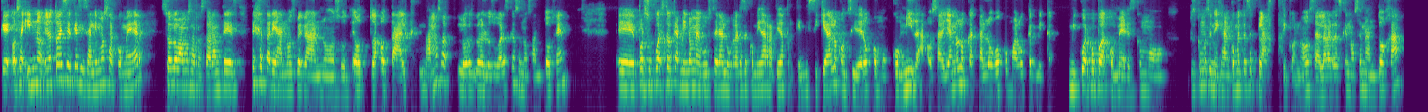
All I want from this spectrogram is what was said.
que, o sea, y no, no te voy a decir que si salimos a comer, solo vamos a restaurantes vegetarianos, veganos o, o, tal, vamos a los, lugares que se nos antojen. Eh, por supuesto que a mí no me gusta ir a lugares de comida rápida porque ni siquiera lo considero como comida, o sea, ya no lo catalogo como algo que mi, mi cuerpo pueda comer, es como, es como si me dijeran, cómete ese plástico, ¿no? O sea, la verdad es que no se me antoja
